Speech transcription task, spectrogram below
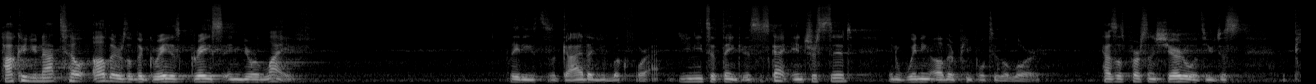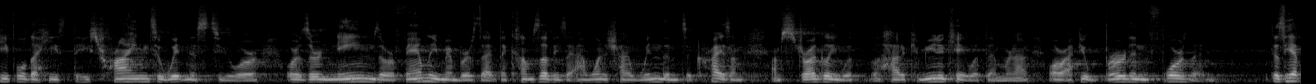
How can you not tell others of the greatest grace in your life? Ladies, the guy that you look for, you need to think is this guy interested in winning other people to the Lord? Has this person shared with you just people that he's, that he's trying to witness to, or, or is there names or family members that, that comes up? He's like, I want to try to win them to Christ. I'm, I'm struggling with how to communicate with them, or, not, or I feel burdened for them. Does he have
